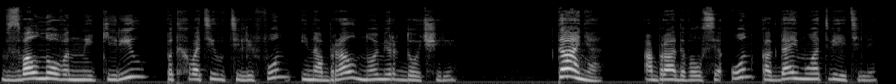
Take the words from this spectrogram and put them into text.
Взволнованный Кирилл подхватил телефон и набрал номер дочери. «Таня!» – обрадовался он, когда ему ответили.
